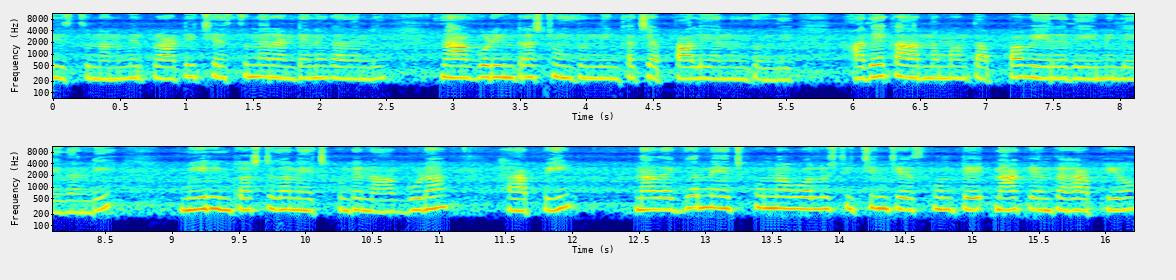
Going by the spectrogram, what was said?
తీస్తున్నాను. మీరు ప్రాక్టీస్ చేస్తున్నారంటేనే కదండి నాకు కూడా ఇంట్రెస్ట్ ఉంటుంది ఇంకా చెప్పాలి అని ఉంటుంది. అదే కారణం తప్ప వేరేదేమీ లేదండి. మీరు ఇంట్రెస్ట్గా నేర్చుకుంటే నాకు కూడా హ్యాపీ. నా దగ్గర నేర్చుకున్న వాళ్ళు స్టిచ్చింగ్ చేసుకుంటే నాకు ఎంత హ్యాపీయో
